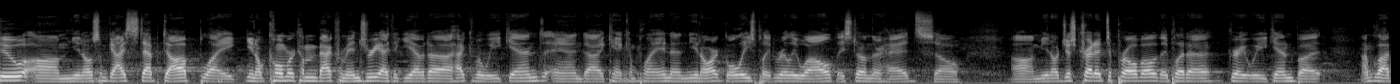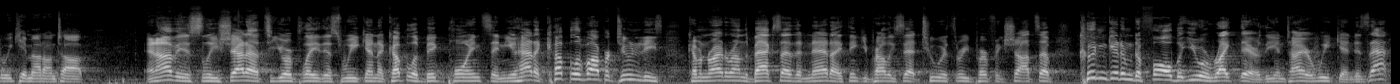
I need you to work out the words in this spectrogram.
to. Um, you know, some guys stepped up, like, you know, Comer coming back from injury. I think he had a heck of a weekend, and I uh, can't complain. And, you know, our goalies played really well. They stood on their heads. So, um, you know, just credit to Provo. They played a great weekend, but I'm glad we came out on top. And obviously, shout out to your play this weekend. A couple of big points, and you had a couple of opportunities coming right around the backside of the net. I think you probably set two or three perfect shots up. Couldn't get them to fall, but you were right there the entire weekend. Is that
